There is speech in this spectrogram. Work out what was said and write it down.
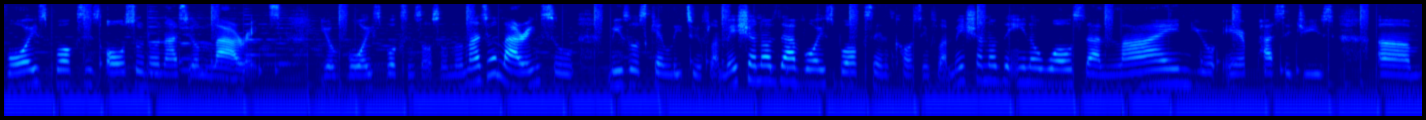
voice box is also known as your larynx. Your voice box is also known as your larynx, so measles can lead to inflammation of that voice box and cause inflammation of the inner walls that line your air passages, um,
